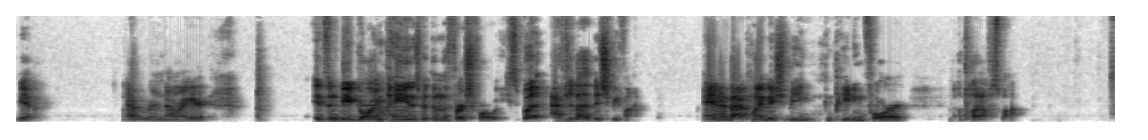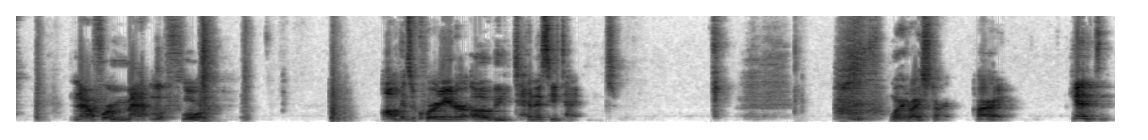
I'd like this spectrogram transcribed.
Yeah, I have it written down right here it's to be growing pains within the first four weeks. But after that, they should be fine. And at that point, they should be competing for a playoff spot. Now for Matt LaFleur, offensive coordinator of the Tennessee Titans. Where do I start? All right. He had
